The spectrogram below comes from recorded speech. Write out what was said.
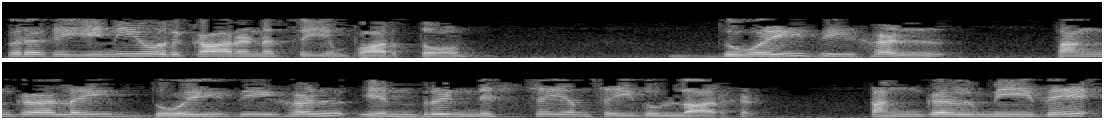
பிறகு இனி ஒரு காரணத்தையும் பார்த்தோம். துவைதிகள் தங்களை துவைதிகள் என்று நிச்சயம் செய்துள்ளார்கள். தங்கள் மீதே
